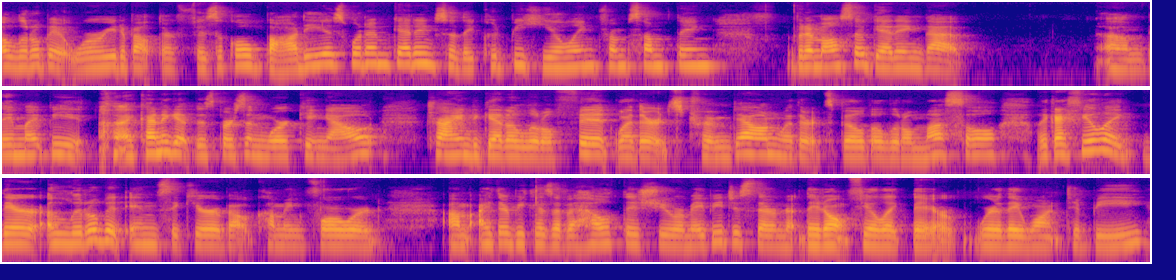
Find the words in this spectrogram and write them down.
a little bit worried about their physical body, is what I'm getting. So they could be healing from something. But I'm also getting that um, they might be, I kind of get this person working out, trying to get a little fit, whether it's trimmed down, whether it's build a little muscle. Like I feel like they're a little bit insecure about coming forward um, either because of a health issue or maybe just they're they don't feel like they're where they want to be.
